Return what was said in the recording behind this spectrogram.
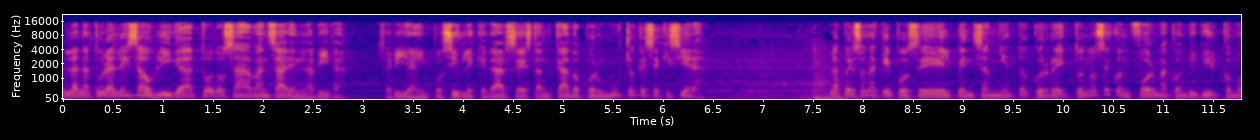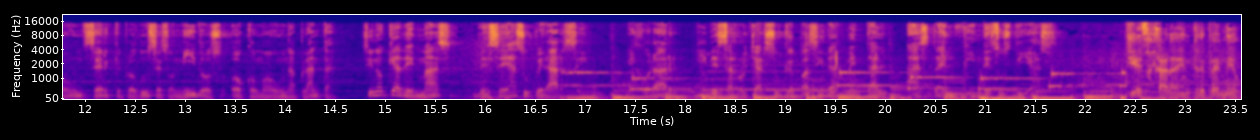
La naturaleza obliga a todos a avanzar en la vida. Sería imposible quedarse estancado por mucho que se quisiera. La persona que posee el pensamiento correcto no se conforma con vivir como un ser que produce sonidos o como una planta, sino que además desea superarse, mejorar y desarrollar su capacidad mental hasta el fin de sus días. Jeff Jara Entrepreneur.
